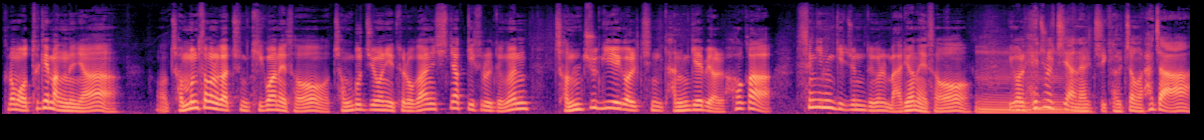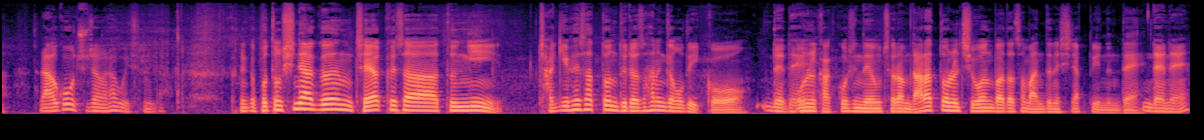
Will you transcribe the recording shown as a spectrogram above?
그럼 어떻게 막느냐? 어, 전문성을 갖춘 기관에서 정부 지원이 들어간 신약 기술 등은 전 주기에 걸친 단계별 허가, 승인 기준 등을 마련해서 음. 이걸 해줄지 안 할지 결정을 하자라고 주장을 하고 있습니다. 그러니까 보통 신약은 제약회사 등이 자기 회사 돈 들여서 하는 경우도 있고 네네. 오늘 갖고 오신 내용처럼 나라 돈을 지원받아서 만드는 신약도 있는데 네네.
